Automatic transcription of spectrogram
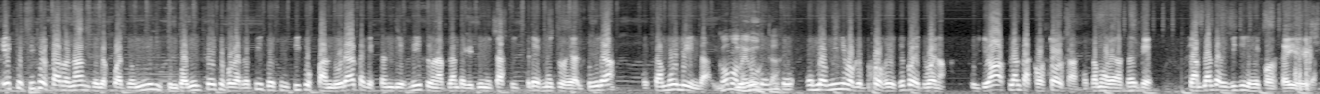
Este ficus está rondando entre los 4.000 y 5.000 pesos, porque repito, es un ficus pandurata que está en 10 litros, una planta que tiene casi 3 metros de altura. Está muy linda. ¿Cómo Y me humildemente Es lo mínimo que puedo ofrecer, porque, bueno, cultivamos plantas costosas. Tratamos de hacer que sean plantas difíciles de conseguir, digamos.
